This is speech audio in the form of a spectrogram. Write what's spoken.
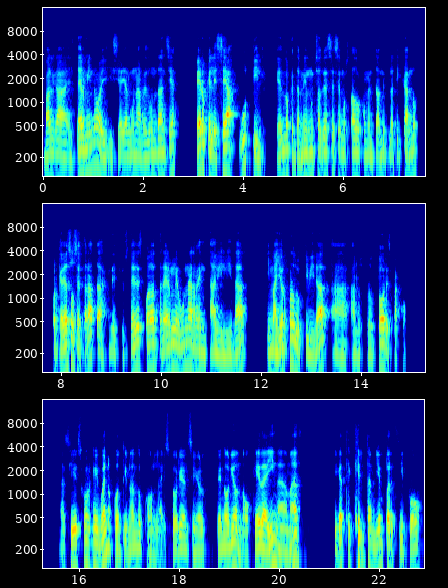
valga el término y, si hay alguna redundancia, pero que les sea útil, que es lo que también muchas veces hemos estado comentando y platicando, porque de eso se trata, de que ustedes puedan traerle una rentabilidad y mayor productividad a, a los productores, Paco. Así es, Jorge. Y bueno, continuando con la historia del señor Tenorio, no queda ahí nada más. Fíjate que él también participó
